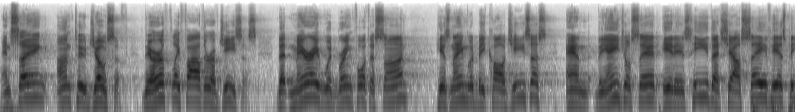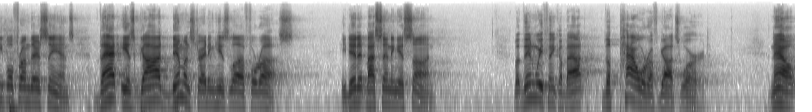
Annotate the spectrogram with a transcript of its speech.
and saying unto Joseph, the earthly father of Jesus, that Mary would bring forth a son, his name would be called Jesus, and the angel said, It is he that shall save his people from their sins. That is God demonstrating his love for us. He did it by sending His Son. But then we think about the power of God's Word. Now,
